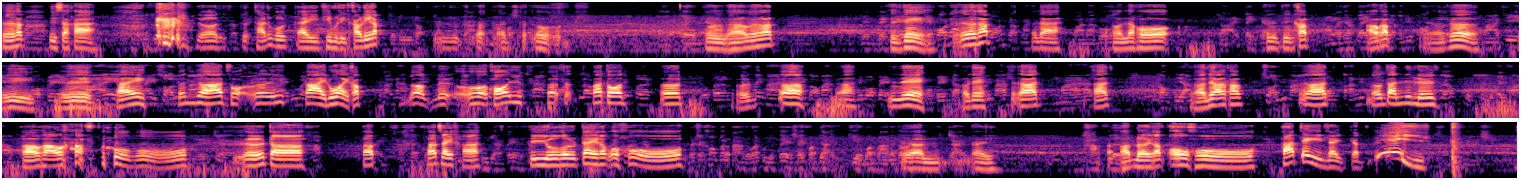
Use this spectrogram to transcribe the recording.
นะครับอีสาขาโดนฐานทุกคนในทีมลีกคราวนี้ครับโอ้เอาเลยครับเจนะครับดาโอนละโคจริงครับ เอาครับเออนี่ไอ สัญญาสอได้ด้วยครับก็ขอมาตอนเออเออเออเนี่โอเครัดรัดเออเดี๋ยครับรัดเราตันนิดนึงเขาเขาครับโอ้โหเออต่อครับครับใจขาทีอยู่คนใต้ครับ โอ้โหมันจะคล่อก็ตามแต่ว่าคุณเต้ใช้ความใหญ่เกี่ยวบอลมาแล้วก็ใจ อ้ทับครับเลยครับ โอ้โหฮาร์ตี้ไหนกันอี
